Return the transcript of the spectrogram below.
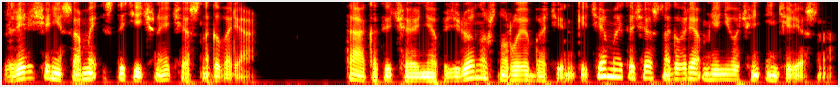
Зрелище не самое эстетичное, честно говоря. Так, отвечаю неопределенно, шнуруя ботинки. Тема эта, честно говоря, мне не очень интересна.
